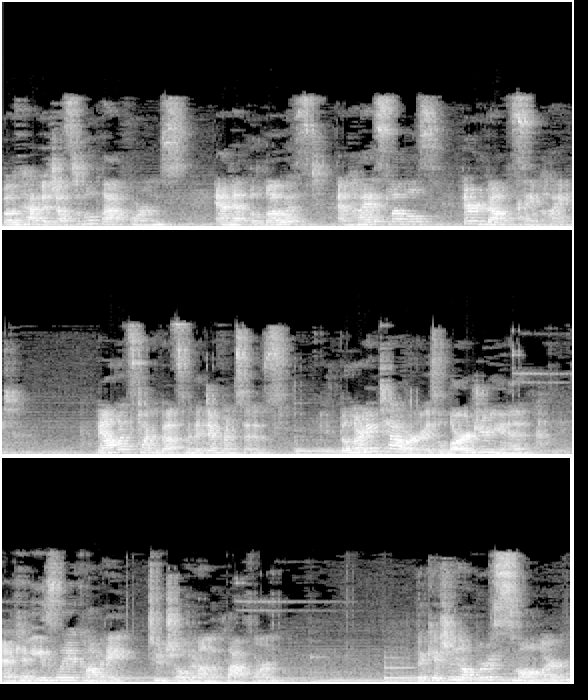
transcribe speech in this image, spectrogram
Both have adjustable platforms, and at the lowest and highest levels, they're about the same height. Now let's talk about some of the differences. The Learning Tower is a larger unit and can easily accommodate two children on the platform. The Kitchen Helper is smaller,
